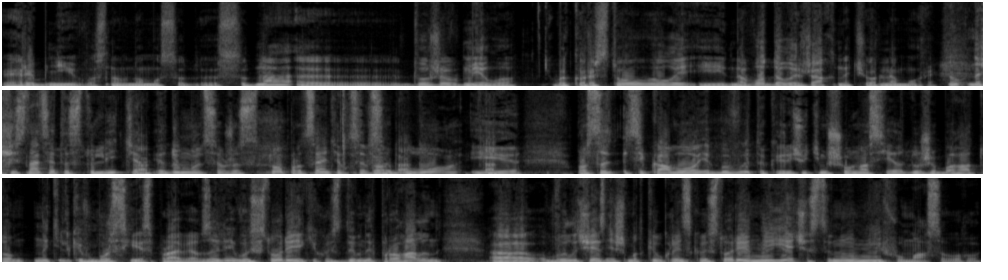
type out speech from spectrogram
грибні, в основному судна, е, дуже вміло використовували і наводили жах на Чорне море. Ну на 16 століття, так. я думаю, це вже 100% це 100, все так. було. І так. просто цікаво, якби витоки. Річ у тім, що у нас є дуже багато не тільки в морській справі, а взагалі в історії якихось дивних прогалин. Величезні шматки української історії не є частиною міфу масового.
